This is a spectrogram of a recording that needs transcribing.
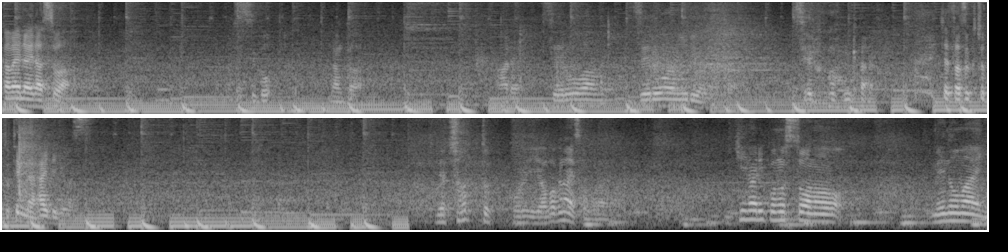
仮面ライダーストア。すごっ。なんかあれゼロワンゼロワンいるよね。ゼロワンがじゃあ早速ちょっと店内入っていきます。いやちょっとこれやばくないですかこれ。いきなりこのストアの目の前に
